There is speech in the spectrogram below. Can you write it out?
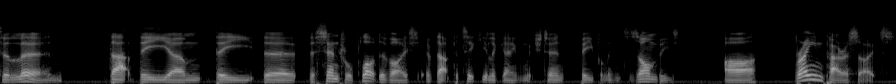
to learn that the um the, the the central plot device of that particular game, which turns people into zombies, are brain parasites.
